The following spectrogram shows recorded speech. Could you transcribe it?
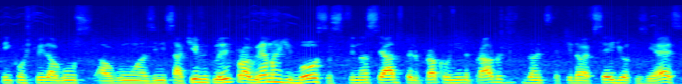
tem construído alguns, algumas iniciativas, inclusive programas de bolsas financiados pelo próprio Nina para os estudantes aqui da UFC e de outros IES.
